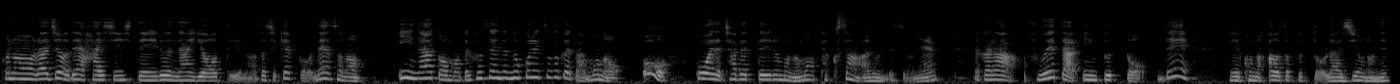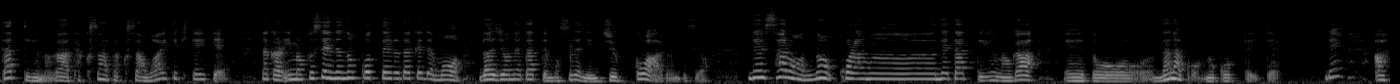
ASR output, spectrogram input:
このラジオで配信している内容っていうのは私結構ねそのいいなと思って付箋で残り続けたものを声で喋っているものもたくさんあるんですよね。だから増えたインプットで、え、このアウトプットラジオのネタっていうのがたくさんたくさん湧いてきていてだから今付箋で残っているだけでもラジオネタってもうすでに10個はあるんですよ。でサロンのコラムネタっていうのがえーと、7個残っていてであ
